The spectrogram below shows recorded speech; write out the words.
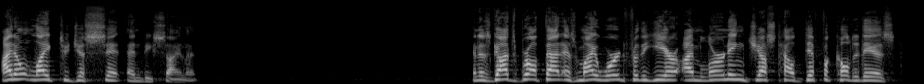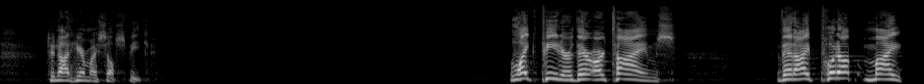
I don't like to just sit and be silent. And as God's brought that as my word for the year, I'm learning just how difficult it is to not hear myself speak. Like Peter, there are times that I put up my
